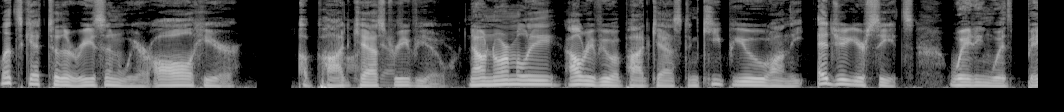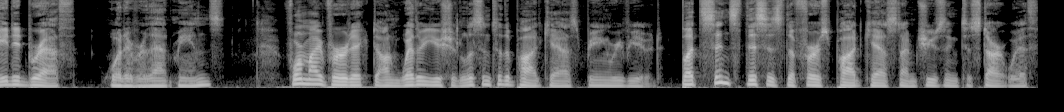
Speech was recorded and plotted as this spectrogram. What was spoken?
let's get to the reason we are all here a podcast review. Now, normally I'll review a podcast and keep you on the edge of your seats, waiting with bated breath, whatever that means, for my verdict on whether you should listen to the podcast being reviewed. But since this is the first podcast I'm choosing to start with,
